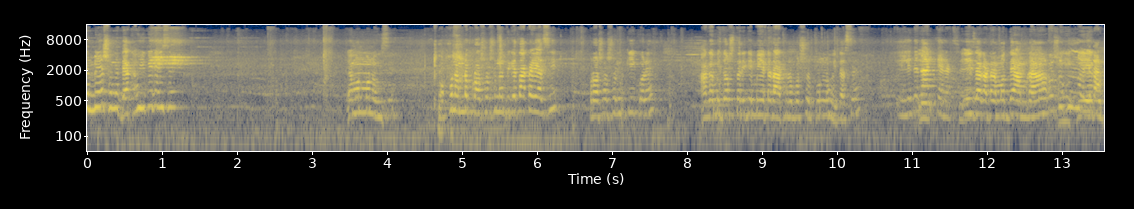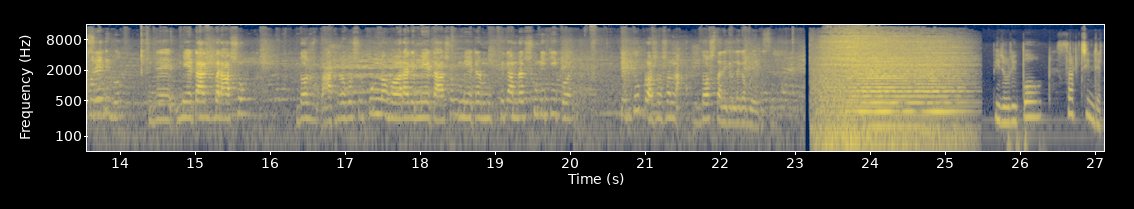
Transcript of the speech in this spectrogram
যে মেয়ের সঙ্গে দেখা হইতে রয়েছে এমন মনে হয়েছে তখন আমরা প্রশাসনের দিকে তাকাই আছি। প্রশাসন কি করে? আগামী দশ তারিখে মেয়েটার আঠারো বছর পূর্ণ হইতেছে। এই জায়গাটার মধ্যে আমরা ইয়ে যে মেয়েটা একবার আসুক। দশ আঠারো বছর পূর্ণ হওয়ার আগে মেয়েটা আসুক। মেয়েটার মুখ থেকে আমরা শুনি কি কয়। কিন্তু প্রশাসন দশ তারিখের লেগে বয়ে গেছে ব্যুরো রিপোর্ট। সার্চ ইন্ডিয়া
